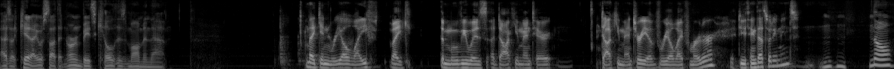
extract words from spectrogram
as a kid, I always thought that Norman Bates killed his mom in that. like in real life like the movie was a documentary documentary of real life murder. Do you think that's what he means? Mm-hmm. No,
